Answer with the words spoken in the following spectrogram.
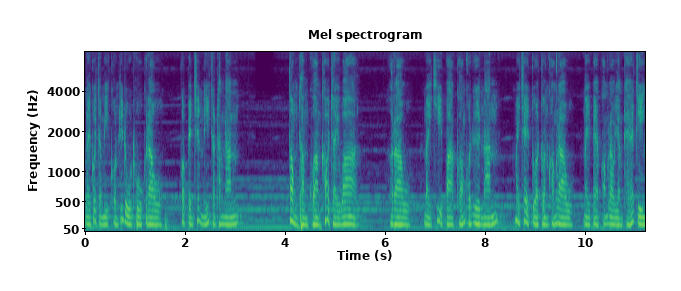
และก็จะมีคนที่ดูถูกเรา ก็เป็นเช่นนี้กันทั้งนั้น ต้องทำความเข้าใจว่า เราในขี้ปากของคนอื่นนั้น ไม่ใช่ตัวตนของเราในแบบของเราอย่างแท้จริง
